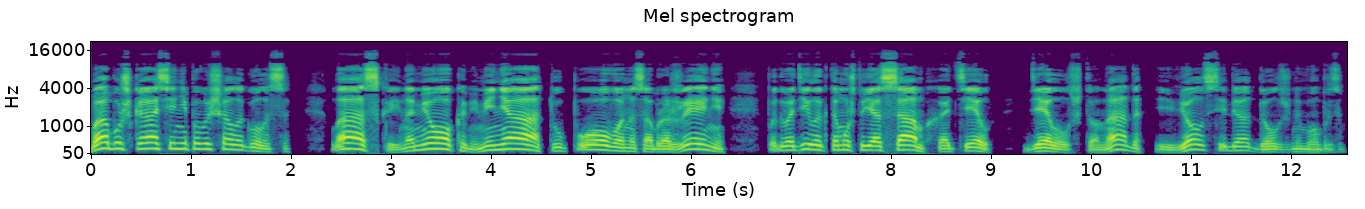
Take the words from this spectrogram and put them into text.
Бабушка Ася не повышала голоса. Лаской, намеками меня, тупого на соображение, подводила к тому, что я сам хотел, делал, что надо, и вел себя должным образом.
